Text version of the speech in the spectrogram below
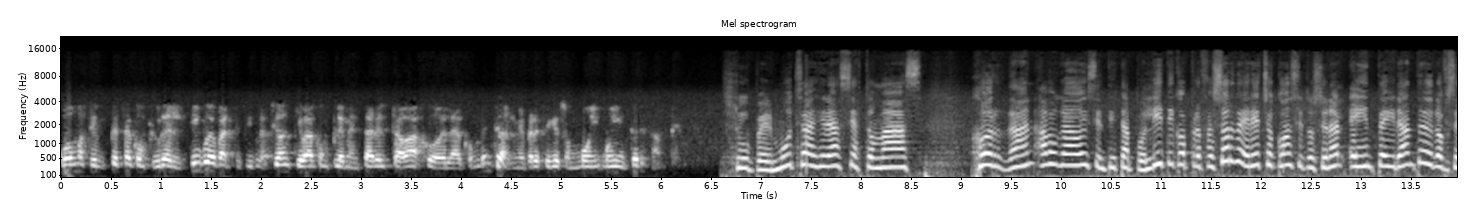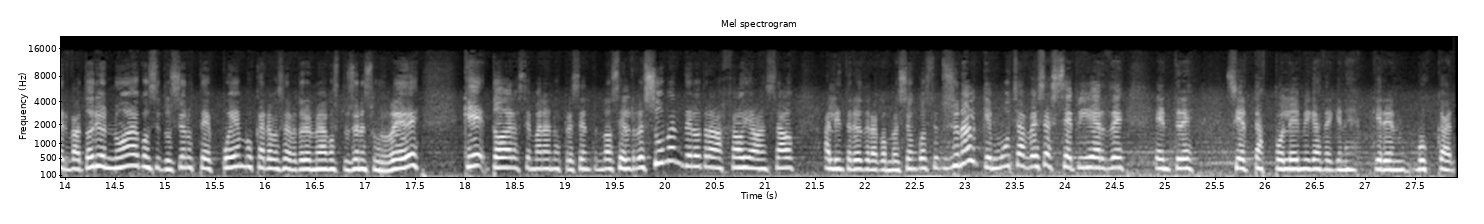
cómo se empieza a configurar el tipo de participación que va a complementar el trabajo de la convención. Me parece que eso es muy, muy interesante. Súper, muchas gracias Tomás Jordán, abogado y cientista político, profesor de Derecho Constitucional e integrante del Observatorio Nueva Constitución. Ustedes pueden buscar el Observatorio Nueva Constitución en sus redes, que todas las semanas nos presentan entonces el resumen de lo trabajado y avanzado al interior de la Convención Constitucional, que muchas veces se pierde entre ciertas polémicas de quienes quieren buscar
